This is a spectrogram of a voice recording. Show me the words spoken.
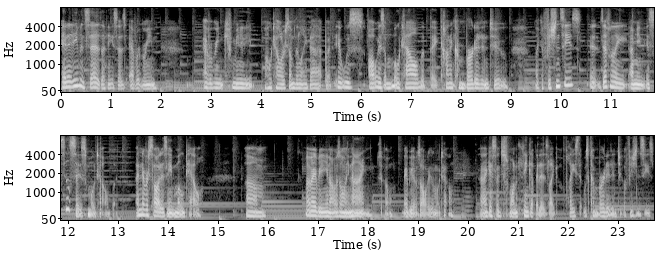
And it even says, I think it says Evergreen, Evergreen Community Hotel or something like that. But it was always a motel that they kind of converted into like efficiencies. It definitely, I mean, it still says motel, but I never saw it as a motel. Um, but maybe, you know, I was only nine, so maybe it was always a motel. I guess I just want to think of it as like a place that was converted into efficiencies.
